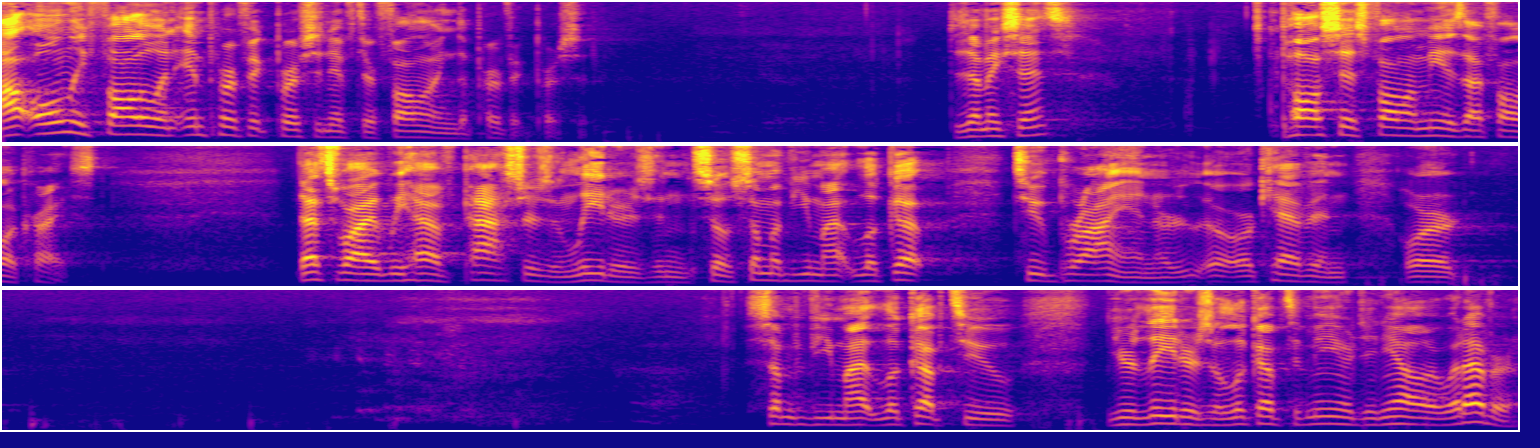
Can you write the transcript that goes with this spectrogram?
I'll only follow an imperfect person if they're following the perfect person. Does that make sense? Paul says, Follow me as I follow Christ. That's why we have pastors and leaders. And so some of you might look up to Brian or, or Kevin or some of you might look up to your leaders or look up to me or Danielle or whatever.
